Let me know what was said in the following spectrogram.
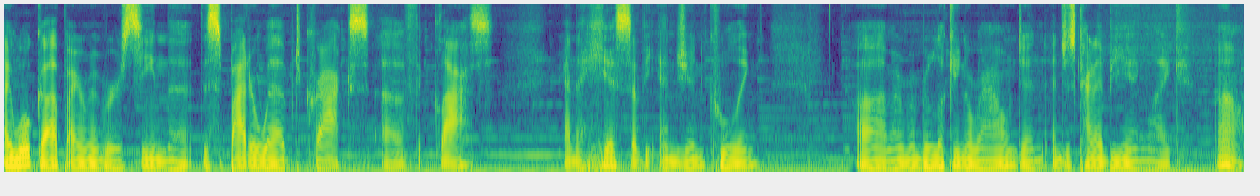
I woke up. I remember seeing the, the spider webbed cracks of the glass and the hiss of the engine cooling. Um, I remember looking around and, and just kind of being like, oh,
